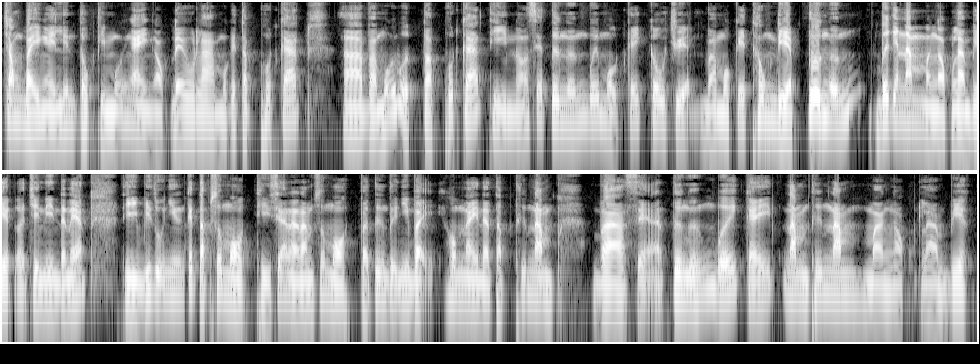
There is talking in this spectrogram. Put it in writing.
Trong 7 ngày liên tục thì mỗi ngày Ngọc đều làm một cái tập podcast à, và mỗi một tập podcast thì nó sẽ tương ứng với một cái câu chuyện và một cái thông điệp tương ứng với cái năm mà Ngọc làm việc ở trên internet. Thì ví dụ như cái tập số 1 thì sẽ là năm số 1 và tương tự như vậy, hôm nay là tập thứ 5 và sẽ tương ứng với cái năm thứ 5 mà Ngọc làm việc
